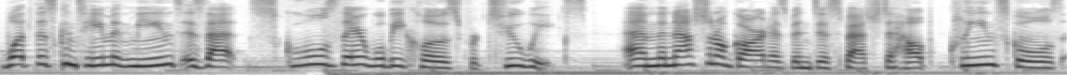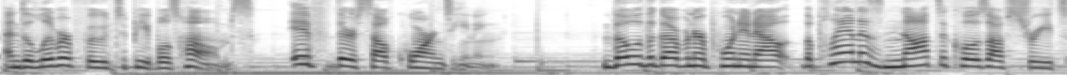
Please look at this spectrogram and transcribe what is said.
What this containment means is that schools there will be closed for two weeks, and the National Guard has been dispatched to help clean schools and deliver food to people's homes, if they're self quarantining. Though the governor pointed out the plan is not to close off streets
